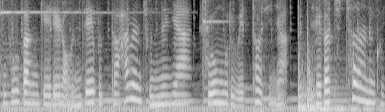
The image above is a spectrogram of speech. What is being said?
부부관계를 언제부터 하면 좋느냐, 부용물이 왜 터지냐. 제가 추천하는 건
